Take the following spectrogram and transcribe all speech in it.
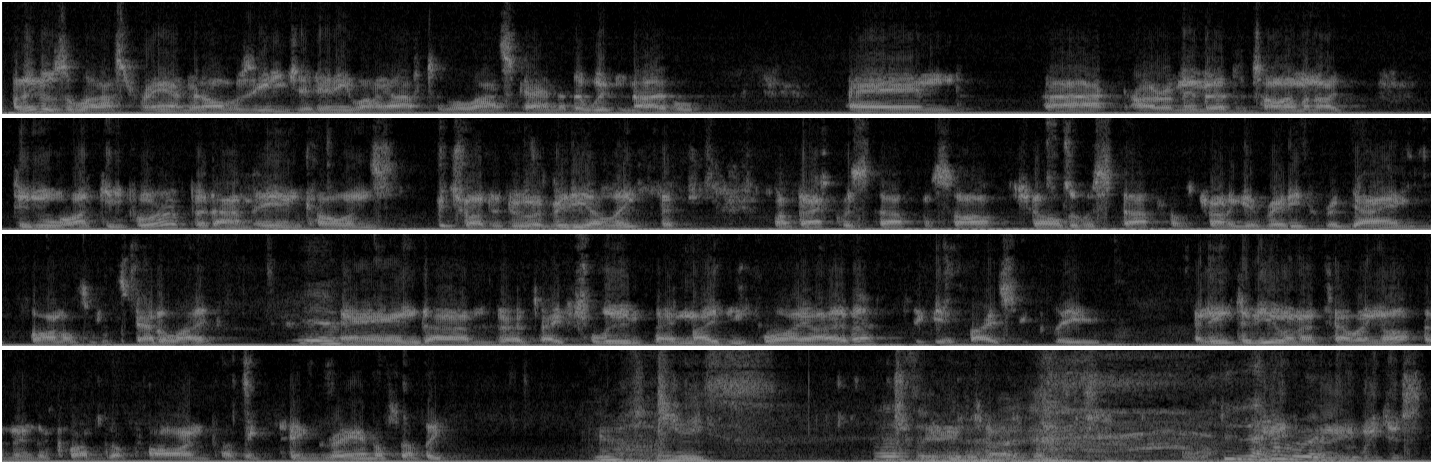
I think it was the last round, and I was injured anyway after the last game at the Whitten Oval. And uh, I remember at the time, and I didn't like him for it, but um, Ian Collins, we tried to do a video link, but my back was stuffed, my shoulder was stuffed. I was trying to get ready for a game finals against Adelaide. Yeah. And um, they flew, they made me fly over to get basically an interview and a telling off, and then the club got fined, I think, 10 grand or something. Jeez. That's a good note. we just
